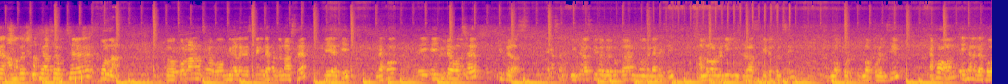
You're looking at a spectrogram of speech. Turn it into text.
আজকে আমাদের সাথে আছে হচ্ছে কল্যাণ। তো কল্যাণ হচ্ছে ও বিড়ালের স্প্রিং দেখার জন্য আসছে, এই আর কি। দেখো, এই এই দুইটা হচ্ছে ইউটেরাস, ঠিক আছে? ইউটেরাস কীভাবে বের করতে হয় আমরা অলরেডি ইউটেরাস কেটে ফেলছি ব্লক ব্লক করে দিচ্ছি এখন এখানে দেখো,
